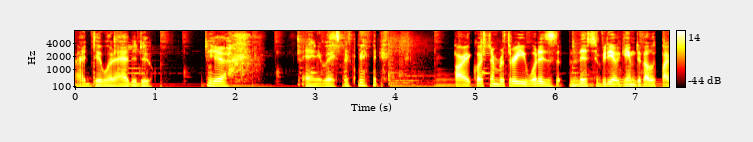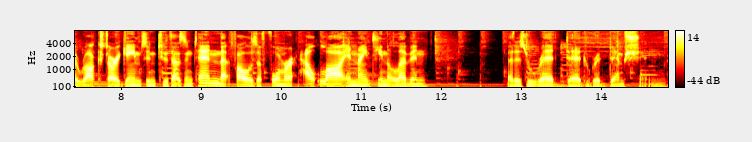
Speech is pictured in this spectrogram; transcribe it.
I did what I had to do. yeah. Anyways. All right, question number three. What is this video game developed by Rockstar Games in 2010 that follows a former outlaw in 1911? That is Red Dead Redemption.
